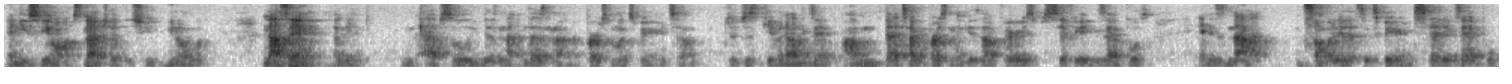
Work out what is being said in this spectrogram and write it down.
and you see on Snapchat that you, you know, not saying again, absolutely does not that's not a personal experience. I'm just giving out example. I'm that type of person that gives out very specific examples, and is not somebody that's experienced said example.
